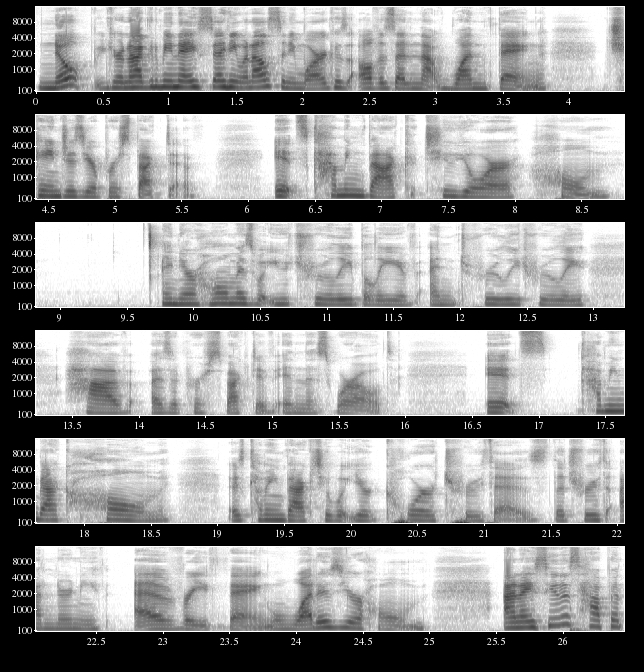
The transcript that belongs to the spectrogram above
nope, you're not going to be nice to anyone else anymore because all of a sudden that one thing changes your perspective. It's coming back to your home. And your home is what you truly believe and truly, truly have as a perspective in this world. It's coming back home is coming back to what your core truth is, the truth underneath everything. What is your home? And I see this happen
